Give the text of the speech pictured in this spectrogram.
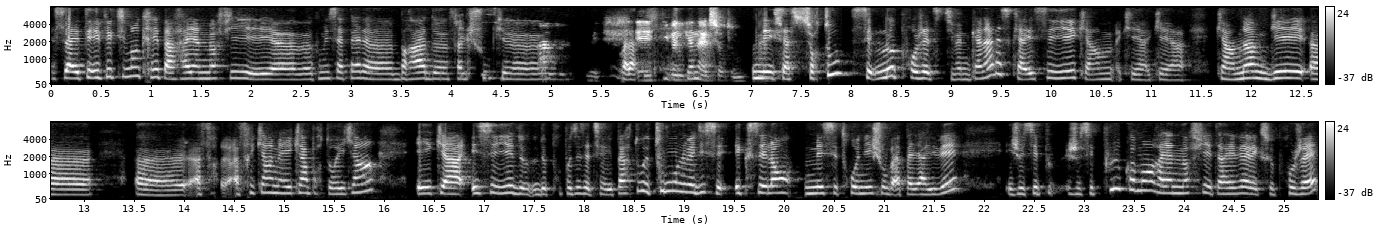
Ça a été effectivement créé par Ryan Murphy et euh, comment il s'appelle, euh, Brad Falchuk. Ah, oui. Voilà. Et Steven Canal surtout. Mais ça, surtout, c'est le projet de Steven Canal, ce qui a essayé, qui est un, qui est, qui est, qui est un homme gay af africain-américain, portoricain et qui a essayé de, de, proposer cette série partout. Et tout le monde lui a dit c'est excellent, mais c'est trop niche, on va pas y arriver. Et je sais plus, je sais plus comment Ryan Murphy est arrivé avec ce projet.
